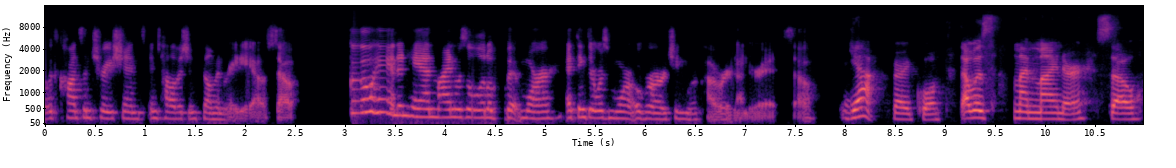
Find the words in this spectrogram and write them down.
with concentrations in television, film, and radio. So go hand in hand. Mine was a little bit more, I think there was more overarching, more covered under it. So yeah, very cool. That was my minor. So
